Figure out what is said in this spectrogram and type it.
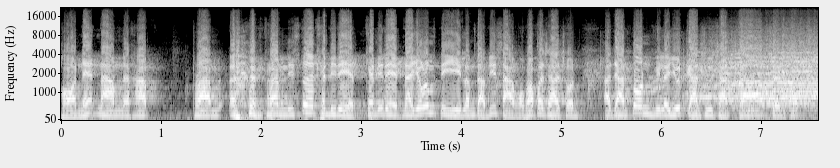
ขอแนะนำนะครับ Prime Prime Minister Candidate Candidate นายกรัฐมนตรีลำดับที่ 3 ของพรรคประชาชน อาจารย์ต้นวิรยุทธ์การชูชัดครับเชิญครับ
